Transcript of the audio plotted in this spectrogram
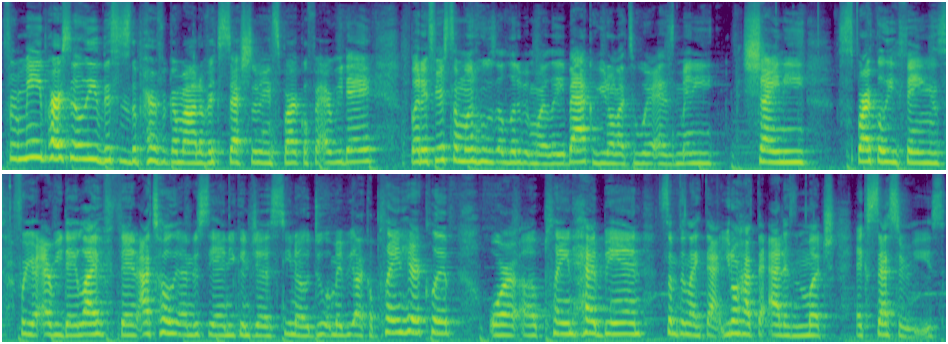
For me personally, this is the perfect amount of accessory and sparkle for every day. But if you're someone who's a little bit more laid back or you don't like to wear as many shiny sparkly things for your everyday life, then I totally understand. You can just, you know, do maybe like a plain hair clip or a plain headband, something like that. You don't have to add as much accessories.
